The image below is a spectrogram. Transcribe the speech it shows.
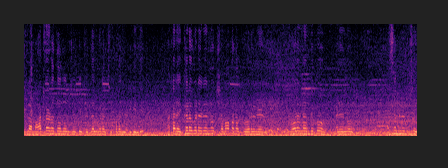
ఇట్లా మాట్లాడొద్దని చెప్పి పెద్దలు కూడా చెప్పడం జరిగింది. అక్కడ ఎక్కడ కూడా నేను క్షమాపణ కోరలేదు. కోరనందుకు నేను అసెంబ్లీ నుంచి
